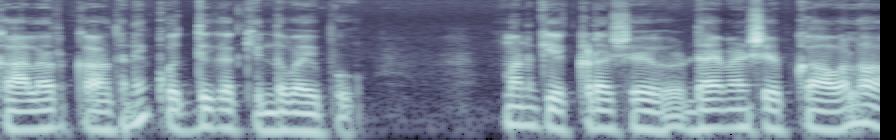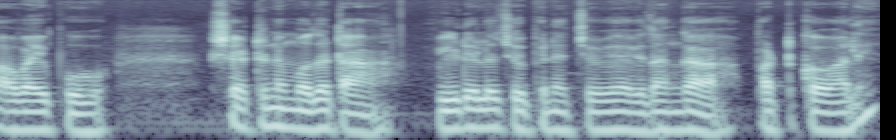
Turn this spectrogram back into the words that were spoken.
కాలర్ కాదని కొద్దిగా కింద వైపు. మనకి ఎక్కడ షేప్ డైమండ్ షేప్ కావాలో ఆ వైపు షర్ట్ని మొదట వీడియోలో చూపిన విధంగా పట్టుకోవాలి.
